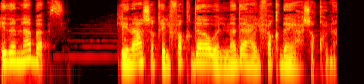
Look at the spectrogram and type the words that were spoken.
إذا لا بأس لنعشق الفقد ولندع الفقد يعشقنا.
